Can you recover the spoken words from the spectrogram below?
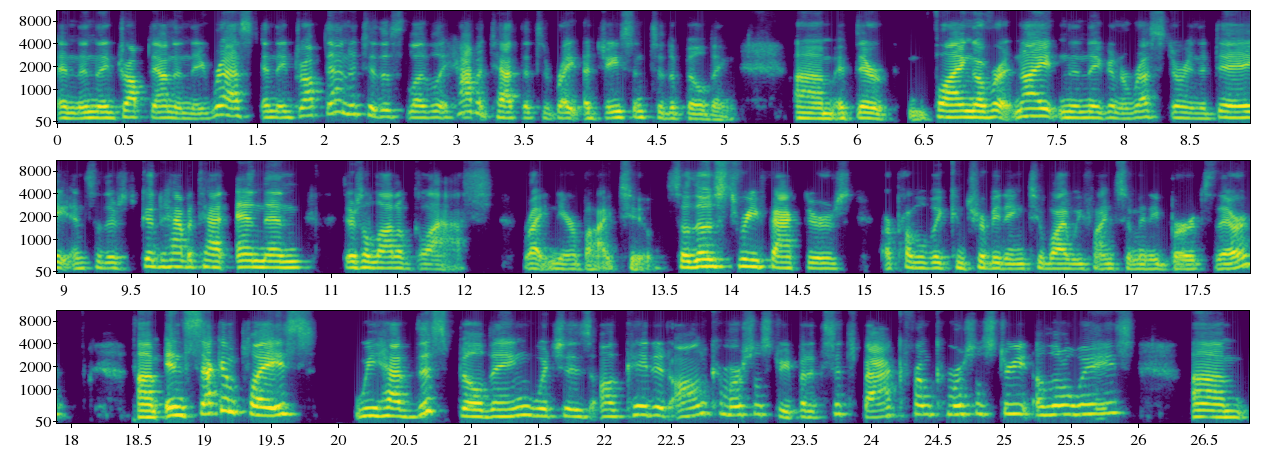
and then they drop down and they rest and they drop down into this lovely habitat that's right adjacent to the building. Um, if they're flying over at night and then they're going to rest during the day, and so there's good habitat, and then there's a lot of glass right nearby too. So those three factors are probably contributing to why we find so many birds there. Um, in second place, we have this building, which is located on Commercial Street, but it sits back from Commercial Street a little ways um,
